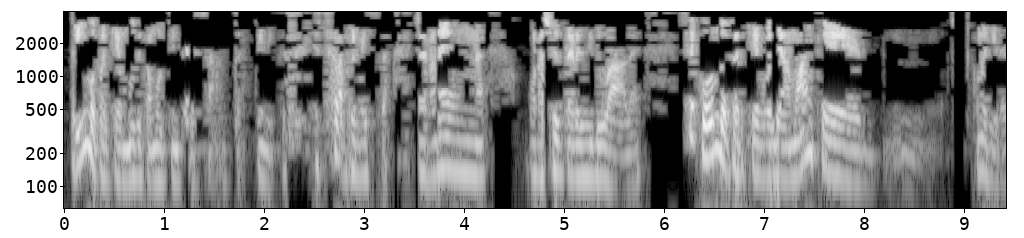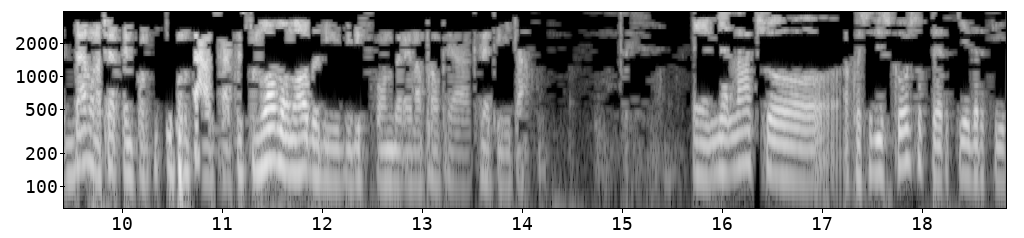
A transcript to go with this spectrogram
primo perché è musica molto interessante, quindi questa è la premessa, cioè non è un, una scelta residuale. Secondo perché vogliamo anche come dire, dare una certa importanza a questo nuovo modo di, di diffondere la propria creatività. Eh, mi allaccio a questo discorso per chiederti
